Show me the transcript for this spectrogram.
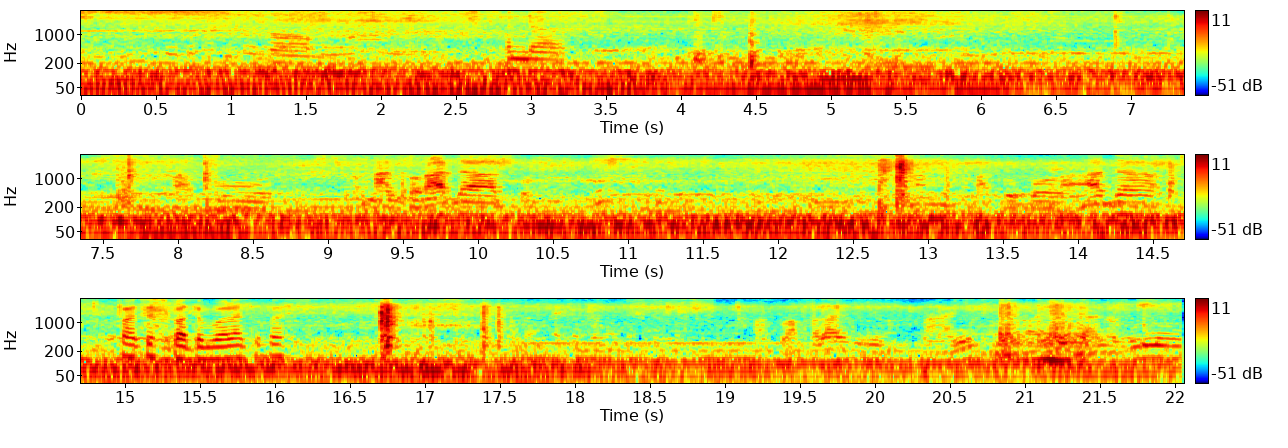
Stok. Sendal. sepatu kantor ada sepatu bola ada Sepatu sepatu bola tuh bos. sepatu apa lagi banyak dana gunung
